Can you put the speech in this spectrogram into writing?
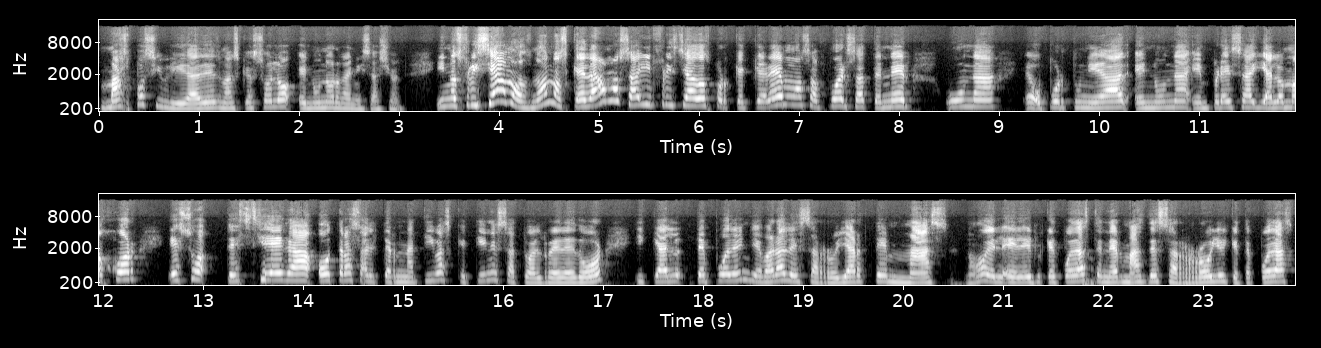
más posibilidades más que solo en una organización. Y nos friciamos, ¿no? Nos quedamos ahí friciados porque queremos a fuerza tener una eh, oportunidad en una empresa y a lo mejor eso te ciega otras alternativas que tienes a tu alrededor y que te pueden llevar a desarrollarte más, ¿no? El, que puedas tener más desarrollo y que te puedas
